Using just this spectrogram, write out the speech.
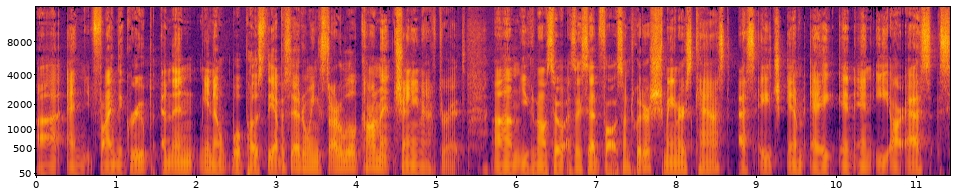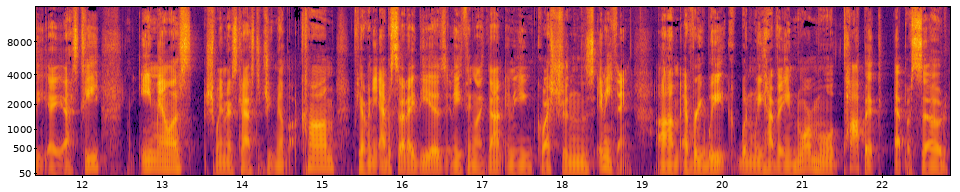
Uh, and find the group, and then you know we'll post the episode, and we can start a little comment chain after it. Um, you can also, as I said, follow us on Twitter, Shmannerscast, S H M A N N E R S C A S T. Email us, shmannerscast at gmail.com. If you have any episode ideas, anything like that, any questions, anything. Um, every week when we have a normal topic episode,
